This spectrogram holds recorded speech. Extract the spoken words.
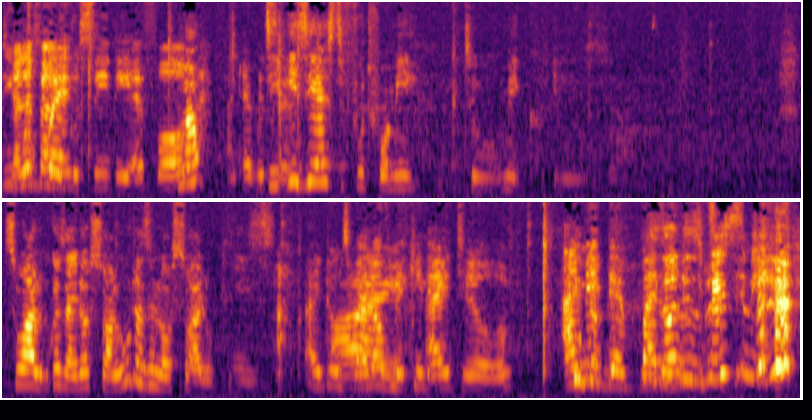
the the elephant bread. egusi, the efo, Well, and everything. the easiest food for me to make is um, swallow because I love swallow. Who doesn't love swallow, please? I don't, but I love making them. I do. I make them, but I Please don't don't disgrace me.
